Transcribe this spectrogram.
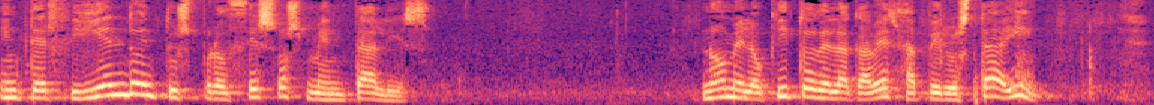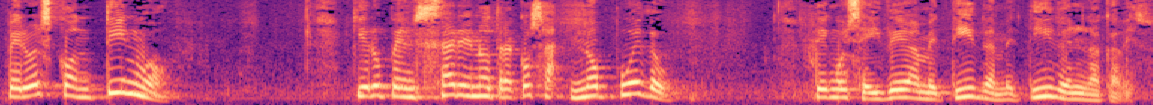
interfiriendo en tus procesos mentales. No me lo quito de la cabeza, pero está ahí pero es continuo. Quiero pensar en otra cosa, no puedo. Tengo esa idea metida, metida en la cabeza.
